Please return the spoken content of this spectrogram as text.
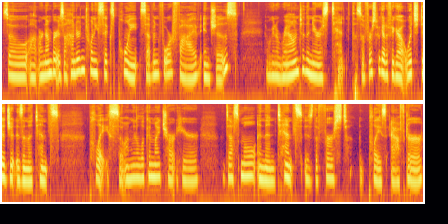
So uh, our number is 126.745 inches, and we're going to round to the nearest tenth. So first we got to figure out which digit is in the tenths place. So I'm going to look in my chart here. Decimal and then tenths is the first place after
